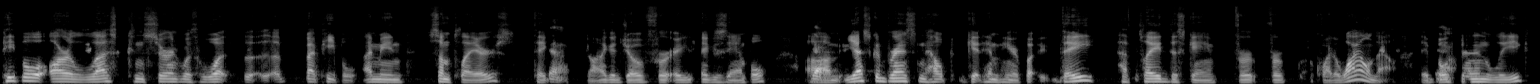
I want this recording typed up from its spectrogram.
people are less concerned with what uh, uh, by people. I mean, some players take Yeah. Joe for a, example. Yeah. Um, yes, good Branson helped get him here, but they have played this game for for quite a while now. They've both yeah. been in the league,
